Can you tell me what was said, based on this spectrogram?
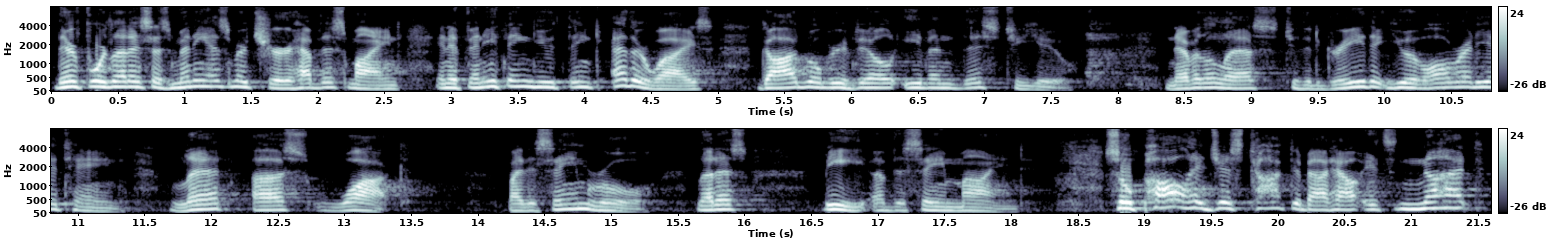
Therefore, let us, as many as mature, have this mind, and if anything you think otherwise, God will reveal even this to you. Nevertheless, to the degree that you have already attained, let us walk by the same rule. Let us be of the same mind. So, Paul had just talked about how it's not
